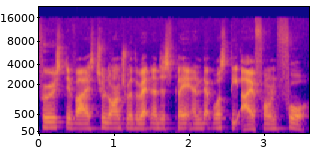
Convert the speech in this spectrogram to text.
first device to launch with Retina display and that was the iPhone 4.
